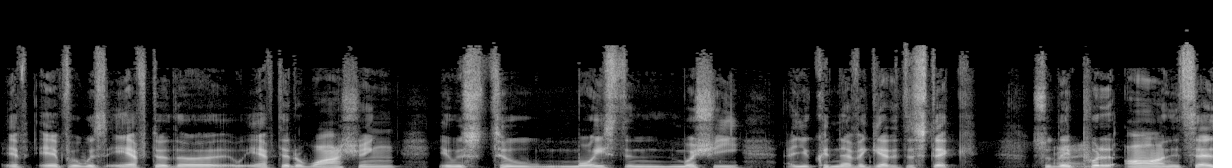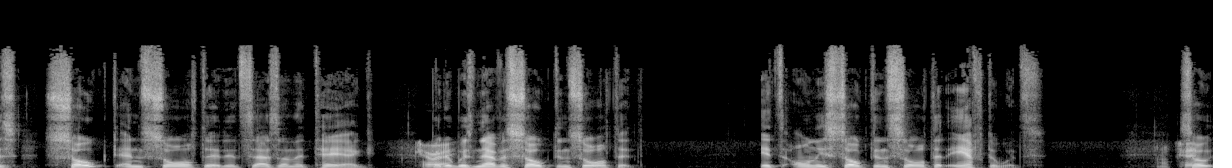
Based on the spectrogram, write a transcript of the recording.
If if it was after the after the washing, it was too moist and mushy, and you could never get it to stick. So they Right. put it on. It says soaked and salted. It says on the tag, but it was never soaked and salted. It's only soaked and salted afterwards. Okay. So,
